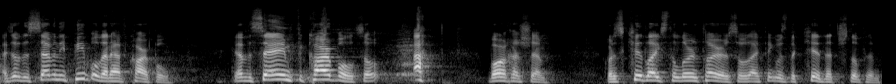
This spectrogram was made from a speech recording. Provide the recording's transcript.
I said, there's 70 people that have carpool. You have the same carpool. So, ah, Baruch Hashem. But his kid likes to learn Torah, so I think it was the kid that stopped him.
